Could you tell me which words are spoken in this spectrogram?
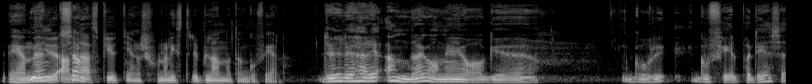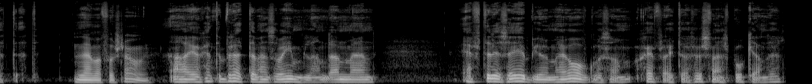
Det händer Men ju alla sam- spjutjärnsjournalister ibland att de går fel. Du, det här är andra gången jag eh, går, går fel på det sättet. När var första gången? Ja, jag kan inte berätta vem som var inblandad, men efter det så erbjöd jag mig att avgå som chefredaktör för Svensk Bokhandel.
